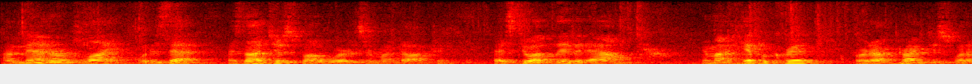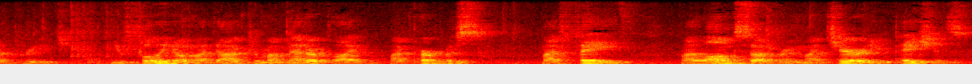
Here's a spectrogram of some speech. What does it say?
my manner of life. What is that? That's not just my words or my doctrine. That's do I live it out? Am I a hypocrite or do I practice what I preach? You fully know my doctrine, my manner of life, my purpose, my faith, my long suffering, my charity, patience,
